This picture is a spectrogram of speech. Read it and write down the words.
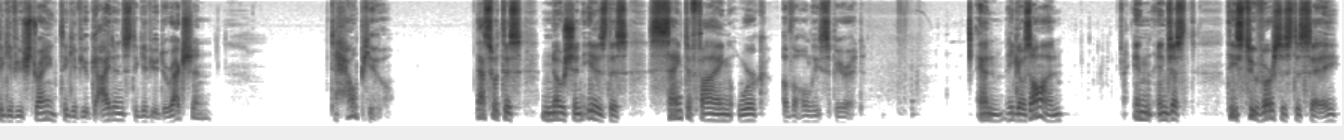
to give you strength, to give you guidance, to give you direction, to help you. That's what this notion is this sanctifying work of the Holy Spirit. And he goes on in, in just these two verses to say,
